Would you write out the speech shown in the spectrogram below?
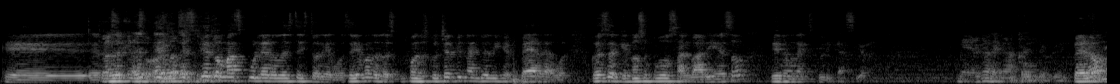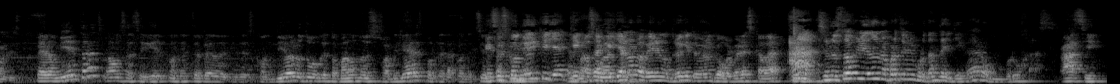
que ¿Qué es, que lo más culero de esta historia, güey. O sea, yo cuando, lo cuando escuché el final yo dije, verga, güey. Cosa que no se pudo salvar y eso, tiene una explicación. Verga de gato. Ok, ok. Pero, pero mientras, vamos a seguir con este pedo de que se escondió, lo tuvo que tomar uno de sus familiares porque la conexión. Que se escondió y que ya, que, o sea, que ya no lo habían encontrado y que tuvieron que volver a excavar. Ah, se nos está olvidando una parte muy importante. Llegaron brujas. Ah, sí.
